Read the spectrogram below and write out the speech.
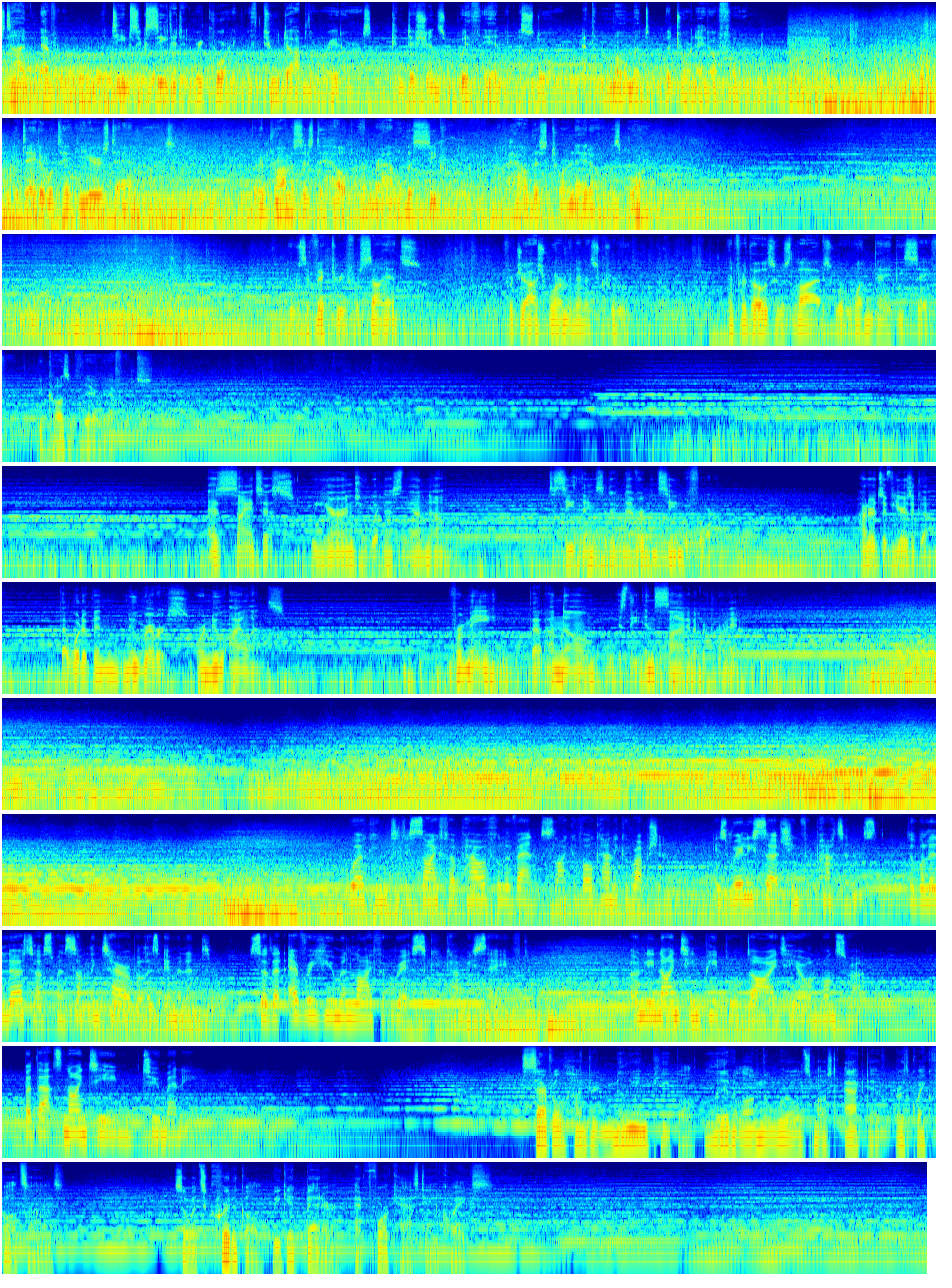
First time ever, the team succeeded in recording with two Doppler radars conditions within a storm at the moment the tornado formed. The data will take years to analyze, but it promises to help unravel the secret of how this tornado was born. It was a victory for science, for Josh Wurman and his crew, and for those whose lives will one day be safer because of their efforts. As scientists, we yearn to witness the unknown, to see things that have never been seen before. Hundreds of years ago, that would have been new rivers or new islands. For me, that unknown is the inside of a tornado. Working to decipher powerful events like a volcanic eruption is really searching for patterns that will alert us when something terrible is imminent, so that every human life at risk can be saved. Only 19 people died here on Montserrat. But that's 19 too many. Several hundred million people live along the world's most active earthquake fault zones. So it's critical we get better at forecasting quakes.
